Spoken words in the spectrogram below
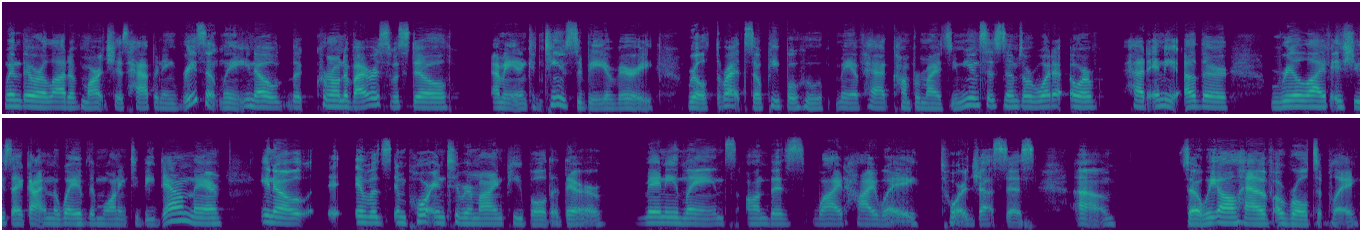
when there were a lot of marches happening recently, you know, the coronavirus was still, I mean, and continues to be a very real threat. So people who may have had compromised immune systems or what, or had any other real life issues that got in the way of them wanting to be down there, you know, it, it was important to remind people that there are many lanes on this wide highway toward justice. Um, so we all have a role to play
